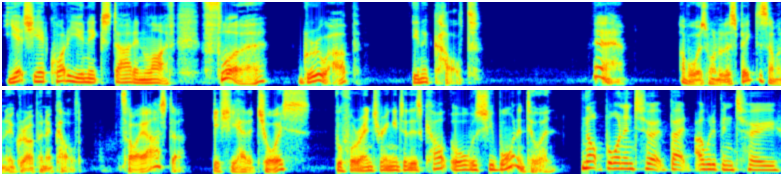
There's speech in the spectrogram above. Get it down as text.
yet she had quite a unique start in life. Fleur grew up in a cult. Yeah, I've always wanted to speak to someone who grew up in a cult. So I asked her if she had a choice before entering into this cult or was she born into it? Not born into it, but I would have been two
